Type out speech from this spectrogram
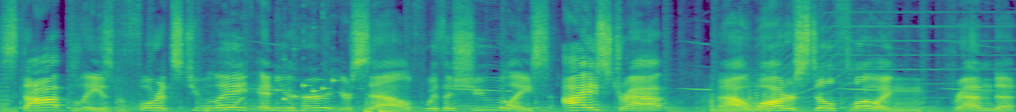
Stop, please, before it's too late and you hurt yourself with a shoelace. Ice trap! Ah, uh, water's still flowing, friend.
